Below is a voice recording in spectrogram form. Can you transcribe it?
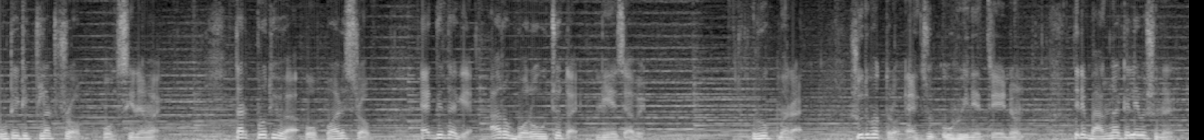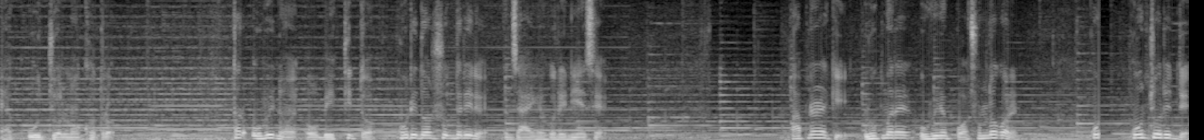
ওটিটি প্ল্যাটফর্ম ও সিনেমায়। তার প্রতিভা ও পরিশ্রম একদিন তাকে আরও বড় উচ্চতায় নিয়ে যাবে। রূপমা রায় শুধুমাত্র একজন অভিনেত্রী নন, তিনি বাংলা টেলিভিশনের এক উজ্জ্বল নক্ষত্র। তার অভিনয় ও ব্যক্তিত্ব কোটি দর্শকদের জায়গা করে নিয়েছে। আপনারা কি রূপমারের অভিনয় পছন্দ করেন? কোন- চরিত্রে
